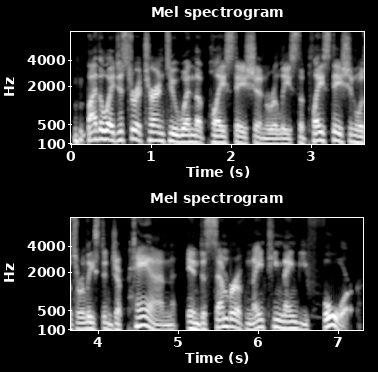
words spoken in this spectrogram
By the way, just to return to when the PlayStation released, the PlayStation was released in Japan in December of 1994.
